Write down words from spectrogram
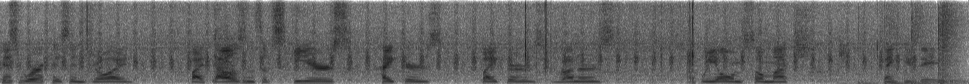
his work is enjoyed by thousands of skiers, hikers, bikers, runners. We owe him so much. Thank you, Dave.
